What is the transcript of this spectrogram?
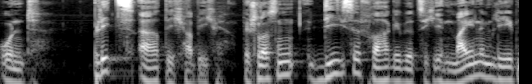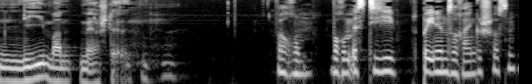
Und blitzartig habe ich beschlossen, diese Frage wird sich in meinem Leben niemand mehr stellen. Warum? Warum ist die bei Ihnen so reingeschossen?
